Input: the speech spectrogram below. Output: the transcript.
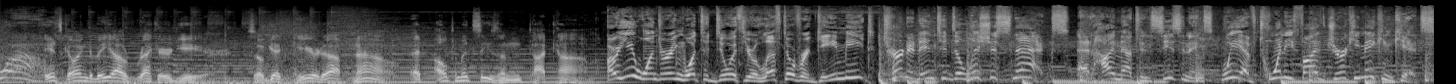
Wow! It's going to be a record year. So get geared up now at ultimateseason.com. Are you wondering what to do with your leftover game meat? Turn it into delicious snacks. At High Mountain Seasonings, we have 25 jerky making kits,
